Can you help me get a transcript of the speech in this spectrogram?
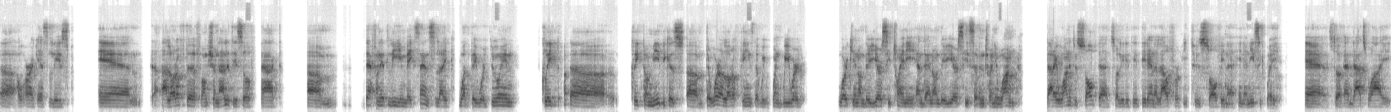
uh, or I guess Lisp, and a lot of the functionalities of Pact um, definitely make sense. Like what they were doing clicked uh, clicked on me because um, there were a lot of things that we when we were working on the ERC20 and then on the ERC 721 that I wanted to solve that Solidity didn't allow for me to solve in a in an easy way. And so and that's why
